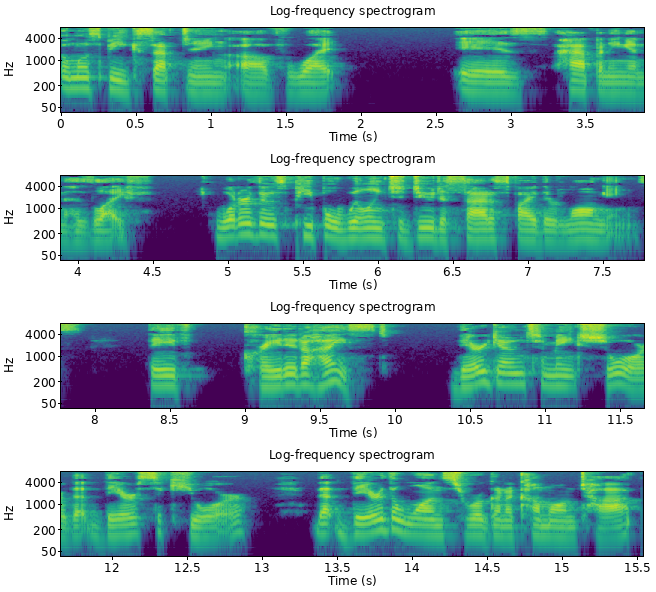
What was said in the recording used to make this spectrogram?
almost be accepting of what is happening in his life. What are those people willing to do to satisfy their longings? They've created a heist. They're going to make sure that they're secure, that they're the ones who are going to come on top,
